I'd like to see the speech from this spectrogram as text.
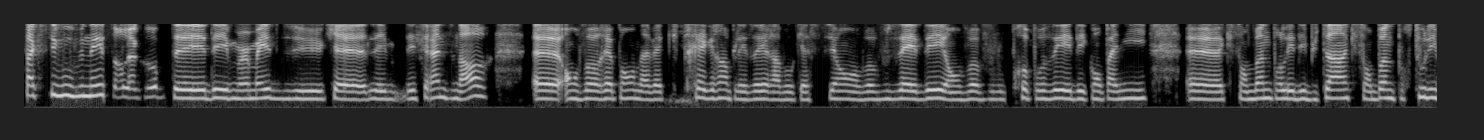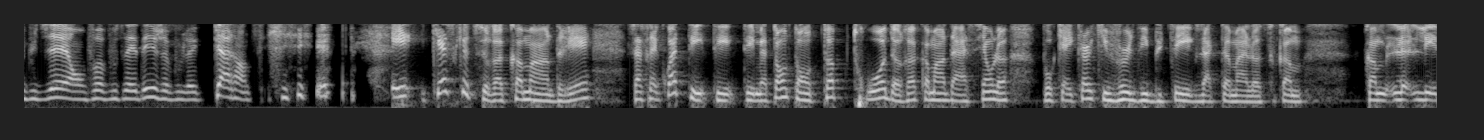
Fait que si vous venez sur le groupe des, des mermaids du, que, des sirènes du Nord, euh, on va répondre avec très grand plaisir à vos questions. On va vous aider. On va vous proposer des compagnies euh, qui sont bonnes pour les débutants, qui sont bonnes pour tous les budgets. On va vous aider, je vous le garantis. Et qu'est-ce que tu recommanderais? Ça serait quoi tes, tes, tes, mettons, ton top 3 de recommandations là, pour quelqu'un qui veut débuter exactement? Là, tu, comme comme le- les-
